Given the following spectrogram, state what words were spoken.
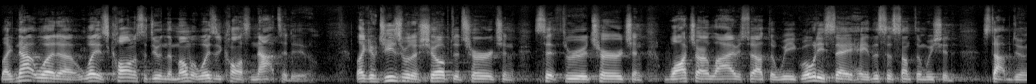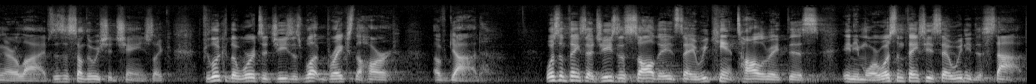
Like, not what, uh, what he's calling us to do in the moment, what is he calling us not to do? Like if Jesus were to show up to church and sit through a church and watch our lives throughout the week, what would he say? Hey, this is something we should stop doing in our lives. This is something we should change. Like if you look at the words of Jesus, what breaks the heart of God? What some things that Jesus saw that he'd say, we can't tolerate this anymore? What some things he said, we need to stop?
